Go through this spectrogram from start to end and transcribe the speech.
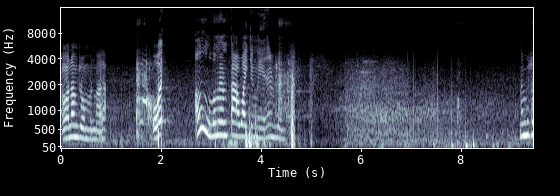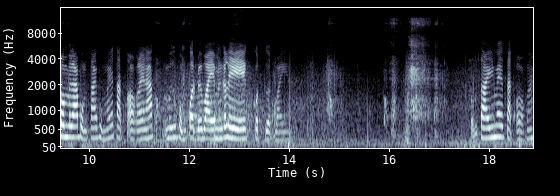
อ๋อนผู้ชมมันมาละ โอ๊ย เอ้าทำไมมันตาไวจังเลยท่านผู้ชมท่านผู้ชมเวลาผมตายผมไม่ได้ตัดออกเลยนะ มือผมกดไวๆมันก็เลยกดเกิดไว ผมตายไม่ได้ตัดออกนะ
